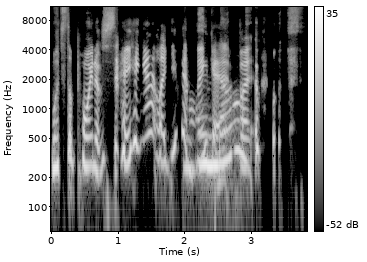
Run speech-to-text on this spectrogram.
what's the point of saying it? Like you can think it, but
